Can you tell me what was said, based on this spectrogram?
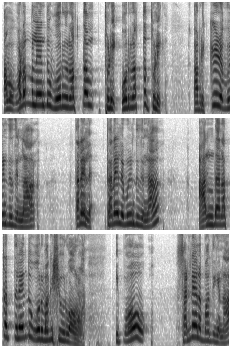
அவள் உடம்புலேருந்து ஒரு ரத்தம் துளி ஒரு ரத்த துளி அப்படி கீழே விழுந்ததுன்னா தரையில் தரையில் விழுந்ததுன்னா அந்த ரத்தத்துலேருந்து ஒரு மகிழ்ச்சி உருவாகலாம். இப்போது சண்டையில் பார்த்தீங்கன்னா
